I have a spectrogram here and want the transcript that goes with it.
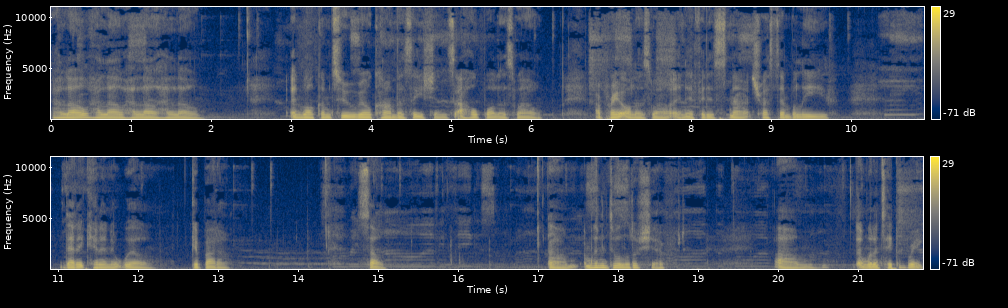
Hello, hello, hello, hello, and welcome to Real Conversations. I hope all is well. I pray all is well, and if it is not, trust and believe that it can and it will get better. So, um, I'm going to do a little shift. Um, I'm going to take a break,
